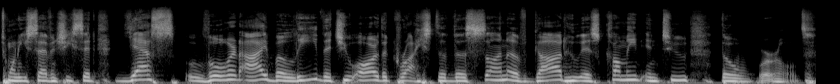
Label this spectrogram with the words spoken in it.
27. She said, Yes, Lord, I believe that you are the Christ, the Son of God who is coming into the world.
